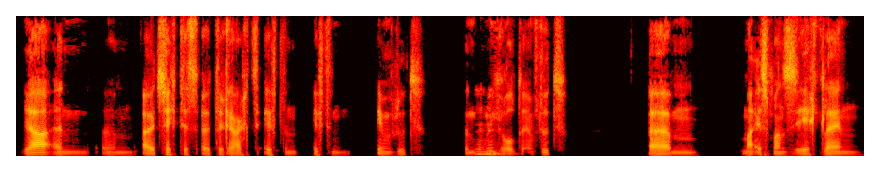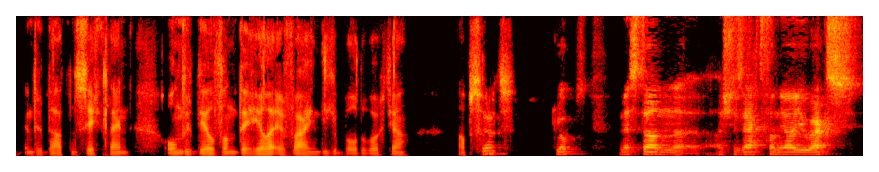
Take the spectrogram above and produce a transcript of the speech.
Ja, en ehm, uitzicht is uiteraard heeft een, heeft een invloed, een, een Mhm. grote invloed. Ehm, maar is maar een zeer klein, inderdaad, een zeer klein onderdeel van de hele ervaring die geboden wordt, ja, absoluut. Klopt. En is dan, eh, als je zegt van ja, UX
